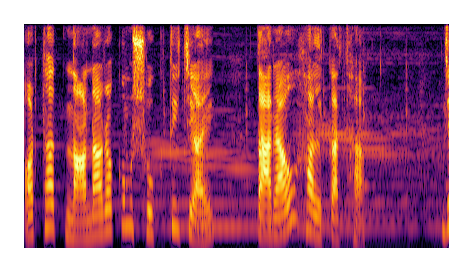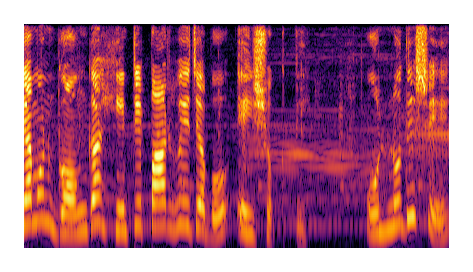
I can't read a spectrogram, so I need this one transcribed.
অর্থাৎ নানা রকম শক্তি চায়, তারাও হালকা থাক। যেমন গঙ্গা হেঁটে পার হয়ে যাব এই শক্তি। অন্য দেশে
